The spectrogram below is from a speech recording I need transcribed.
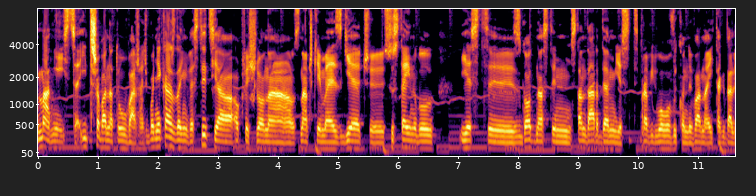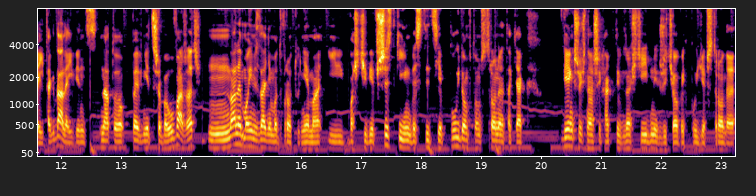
ma miejsce i trzeba na to uważać, bo nie każda inwestycja określona znaczkiem ESG czy Sustainable jest y, zgodna z tym standardem, jest prawidłowo wykonywana i tak dalej, i tak dalej, więc na to pewnie trzeba uważać. No ale moim zdaniem odwrotu nie ma i właściwie wszystkie inwestycje pójdą w tą stronę tak jak większość naszych aktywności innych życiowych pójdzie w stronę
